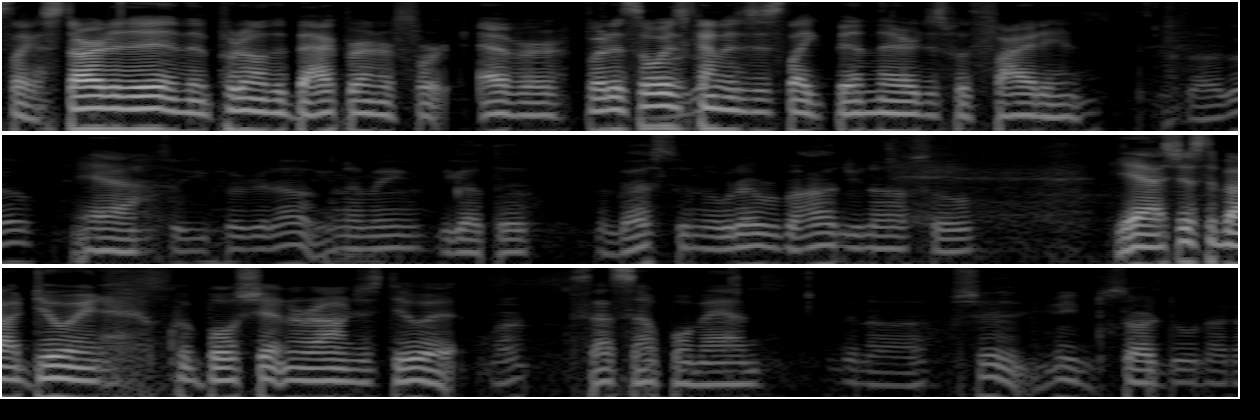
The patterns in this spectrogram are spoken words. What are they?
It's like I started it and then put it on the back burner forever. But it's always kind of just like been there just with fighting. That's how I go. Yeah. So you figure it out. You know what I mean? You got the investing or whatever behind you now. So Yeah, it's just about doing. Quit bullshitting around, just do it. Right. It's that simple, man. then, uh, shit, you need to start doing that.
